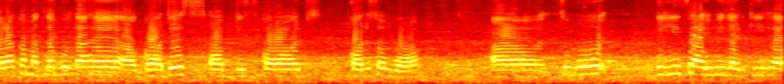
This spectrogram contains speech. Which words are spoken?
हेरा का मतलब होता है goddess of discord goddess of war तो वो दिल्ली से आई हुई लड़की है,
